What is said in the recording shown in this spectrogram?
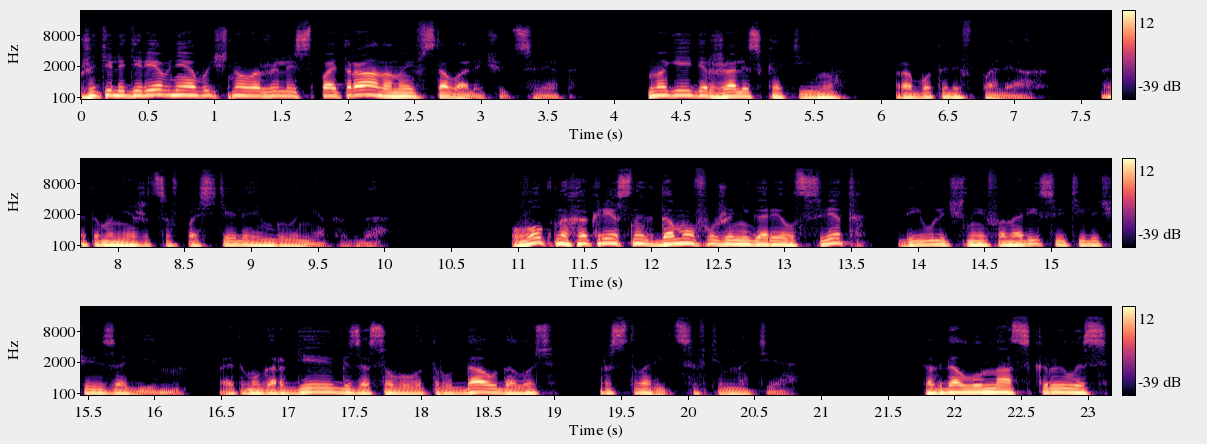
Жители деревни обычно ложились спать рано, но и вставали чуть свет. Многие держали скотину, работали в полях, поэтому нежиться в постели им было некогда. В окнах окрестных домов уже не горел свет, да и уличные фонари светили через один, поэтому Гордею без особого труда удалось раствориться в темноте. Когда луна скрылась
